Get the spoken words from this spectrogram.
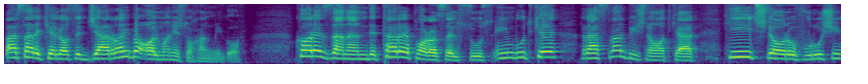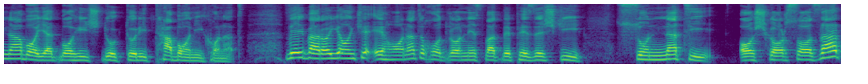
بر سر کلاس جراحی به آلمانی سخن می گفت کار زننده تر پاراسلسوس این بود که رسما پیشنهاد کرد هیچ دارو فروشی نباید با هیچ دکتری تبانی کند. وی برای آنکه اهانت خود را نسبت به پزشکی سنتی آشکار سازد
